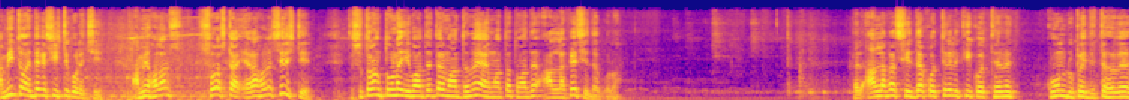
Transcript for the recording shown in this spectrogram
আমি তো এদেরকে সৃষ্টি করেছি। আমি হলাম স্রষ্টা, এরা হলো সৃষ্টি। সুতরাং তোমরা ইবাদতের মাধ্যমে একমাত্র তোমাদের আল্লাহকে সিদ্ধা করো। তাহলে আল্লাহকে সিদ্ধা করতে গেলে কী করতে হবে? কোন রূপে দিতে হবে?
